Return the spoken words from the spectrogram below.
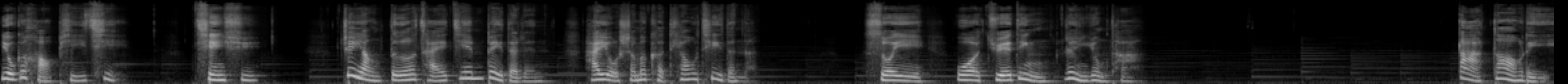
有个好脾气，谦虚，这样德才兼备的人，还有什么可挑剔的呢？所以我决定任用他。大道理，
